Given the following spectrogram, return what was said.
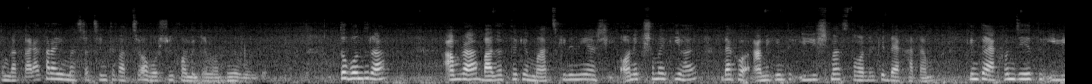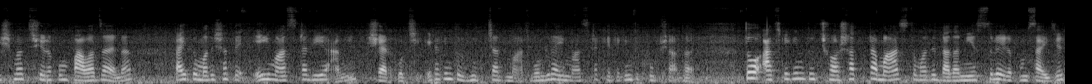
তোমরা কারা কারা এই মাছটা চিনতে পারছ? অবশ্যই কমেন্টের মাধ্যমে বলবে। তো বন্ধুরা, আমরা বাজার থেকে মাছ কিনে নিয়ে আসি। অনেক সময় কি হয়? দেখো, আমি কিন্তু ইলিশ মাছ তোমাদেরকে দেখাতাম। কিন্তু এখন যেহেতু ইলিশ মাছ সেরকম পাওয়া যায় না, তাই তোমাদের সাথে এই মাছটা দিয়ে আমি শেয়ার করছি। এটা কিন্তু রূপচাঁদ মাছ। বন্ধুরা, এই মাছটা খেতে কিন্তু খুব স্বাদ হয়। তো আজকে কিন্তু ছ সাতটা মাছ তোমাদের দাদা নিয়ে এসেছিল এরকম সাইজের।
